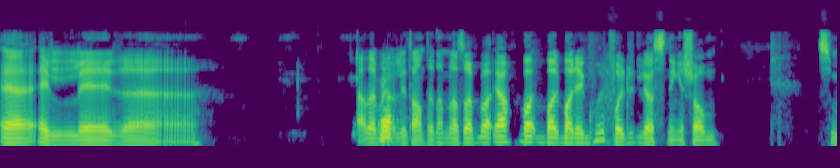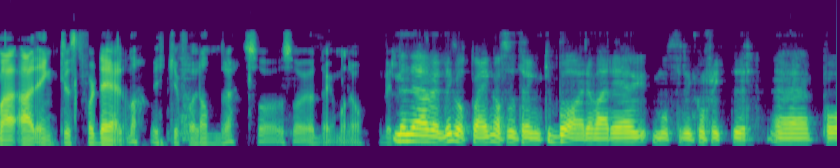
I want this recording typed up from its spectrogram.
uh, eller uh, ja, det blir ja. litt annet det. Men altså, ja, bare, bare går for løsninger som, som er, er, enklest for dere, da, ikke for andre. Så, så ødelegger man jo veldig. Men det er veldig godt poeng. altså Det trenger ikke bare være motstridende konflikter eh, på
